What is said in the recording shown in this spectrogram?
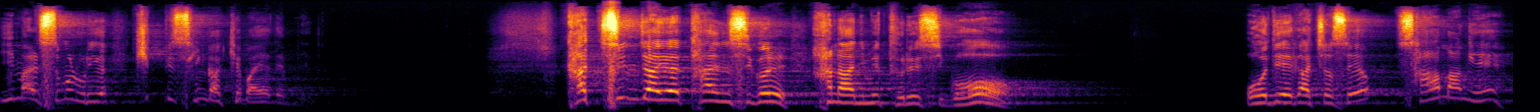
이 말씀을 우리가 깊이 생각해 봐야 됩니다. 갇힌 자의 탄식을 하나님이 들으시고 어디에 갇혔어요? 사망에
